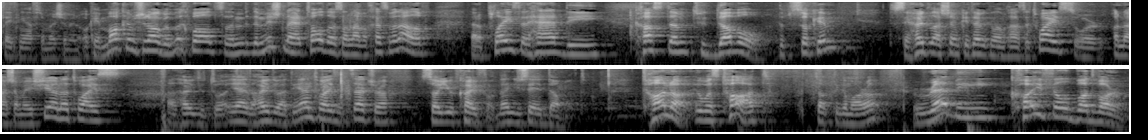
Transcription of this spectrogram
taking after Moshe Rabbeinu. Okay, Malkim Shinogel Lichbald. So the, the Mishnah had told us on Lav Chesed Aleph that a place that had the custom to double the psukim, to say Haidul Hashem Ketav Kalam Chasa twice, or Ana Hashem Yeshiana twice, yeah, the Haidu at the end twice, etc. So you're kaifel. Then you say it doubled. Tana, it was taught, talk to Gemara, Rebbe kaifel badvarim.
